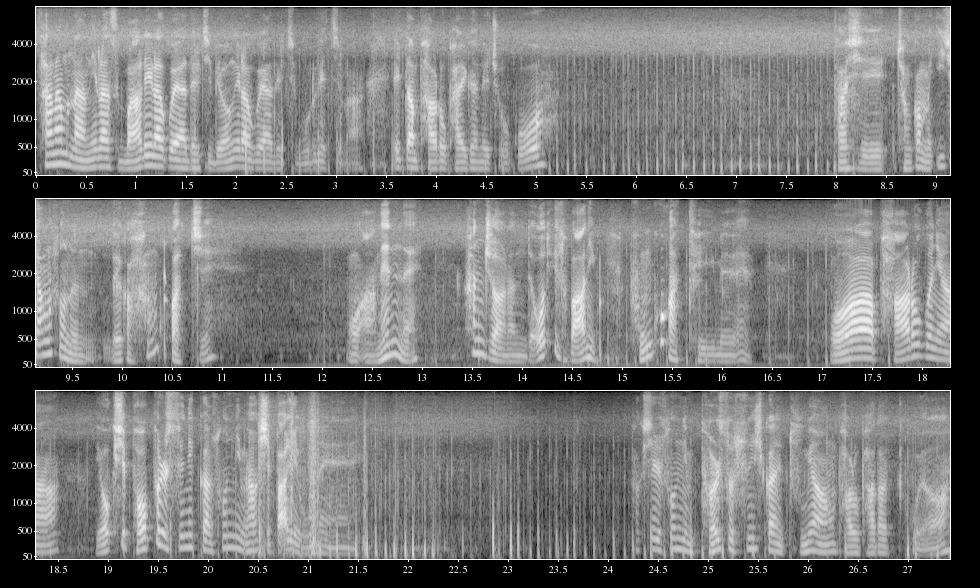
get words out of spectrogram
사람은 아니라서 말이라고 해야 될지 명이라고 해야 될지 모르겠지만 일단 바로 발견해주고. 다시 잠깐만 이 장소는 내가 한 거 같지? 어 안 했네. 한 줄 알았는데. 어디서 많이 본 거 같아 이 맵. 와 바로 그냥. 역시 버프를 쓰니까 손님이 확실히 빨리 오네 확 실히 손님 벌써 순식간에 두 명 바로 받았고요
